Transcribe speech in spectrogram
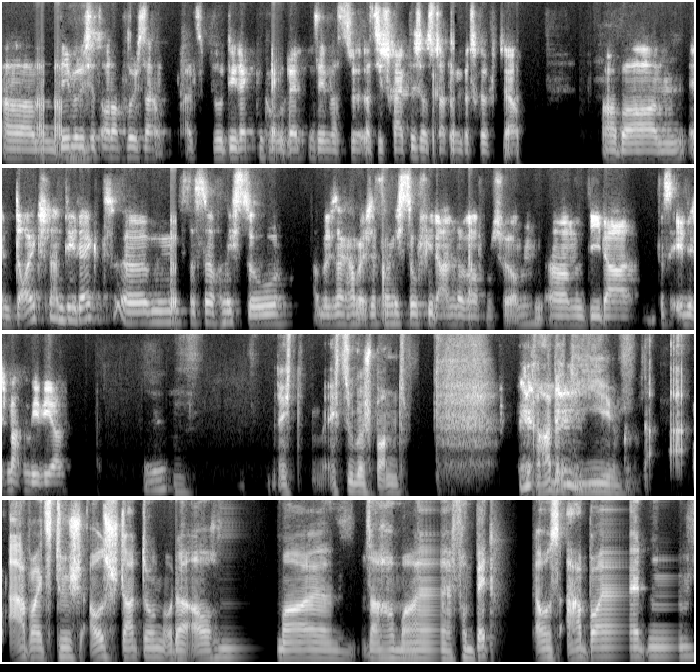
Ähm, den würde ich jetzt auch noch, würde ich sagen, als so direkten Konkurrenten sehen, was, was die Schreibtischausstattung betrifft, ja. Aber ähm, in Deutschland direkt ähm, ist das noch nicht so, aber ich sagen, habe ich jetzt noch nicht so viele andere auf dem Schirm, ähm, die da das ähnlich machen wie wir. Mhm. Echt, echt super spannend. Gerade die Arbeitstischausstattung oder auch mal, sagen wir mal, vom Bett aus arbeiten.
